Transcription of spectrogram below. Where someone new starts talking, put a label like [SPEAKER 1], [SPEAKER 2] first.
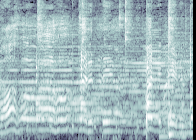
[SPEAKER 1] ਵਾਹੋ ਵਾਹੋ ਕਰਤੇ
[SPEAKER 2] ਮਨ ਨਿਰਮਲ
